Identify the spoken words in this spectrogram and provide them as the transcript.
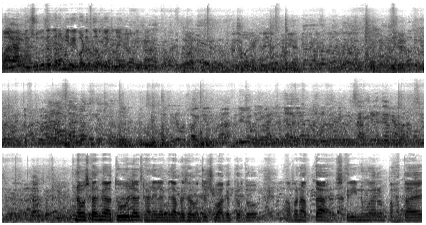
मला दिसू दे खरं मी रेकॉर्डिंग करतोय की नाही करतोय? नमस्कार मी अतुल ठाणेला मी आपल्या सर्वांचं स्वागत करतो. आपण आत्ता स्क्रीनवर पाहताय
